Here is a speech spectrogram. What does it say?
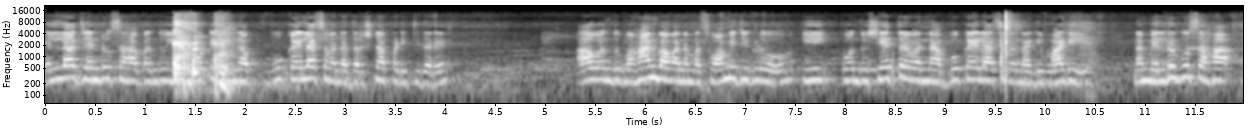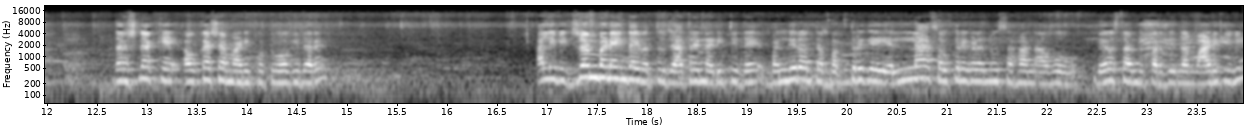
ಎಲ್ಲ ಜನರು ಸಹ ಬಂದು ಈ ಕೋಟಿಲಿಂಗ ಭೂ ಕೈಲಾಸವನ್ನು ದರ್ಶನ ಪಡೀತಿದ್ದಾರೆ. ಆ ಒಂದು ಮಹಾನ್ ಭಾವ ನಮ್ಮ ಸ್ವಾಮೀಜಿಗಳು ಈ ಒಂದು ಕ್ಷೇತ್ರವನ್ನು ಭೂ ಕೈಲಾಸವನ್ನಾಗಿ ಮಾಡಿ ನಮ್ಮೆಲ್ರಿಗೂ ಸಹ ದರ್ಶನಕ್ಕೆ ಅವಕಾಶ ಮಾಡಿಕೊಟ್ಟು ಹೋಗಿದ್ದಾರೆ. ಅಲ್ಲಿ ವಿಜೃಂಭಣೆಯಿಂದ ಇವತ್ತು ಜಾತ್ರೆ ನಡೀತಿದೆ. ಬಂದಿರುವಂಥ ಭಕ್ತರಿಗೆ ಎಲ್ಲ ಸೌಕರ್ಯಗಳನ್ನು ಸಹ ನಾವು ದೇವಸ್ಥಾನದ ಪರದಿಂದ ಮಾಡಿದ್ದೀವಿ.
